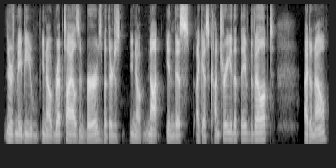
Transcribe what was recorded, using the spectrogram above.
there's maybe you know reptiles and birds, but they're just you know not in this I guess country that they've developed. I don't know,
